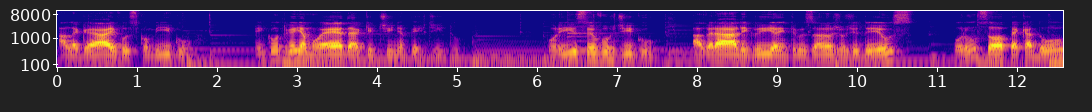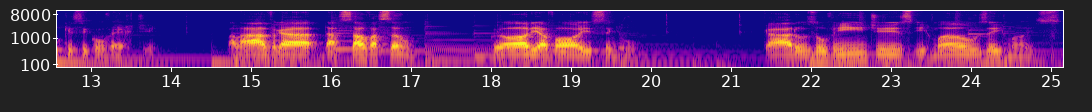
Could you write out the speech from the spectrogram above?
Alegrai-vos comigo, encontrei a moeda que tinha perdido. Por isso eu vos digo: haverá alegria entre os anjos de Deus por um só pecador que se converte. Palavra da salvação. Glória a vós, Senhor. Caros ouvintes, irmãos e irmãs,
